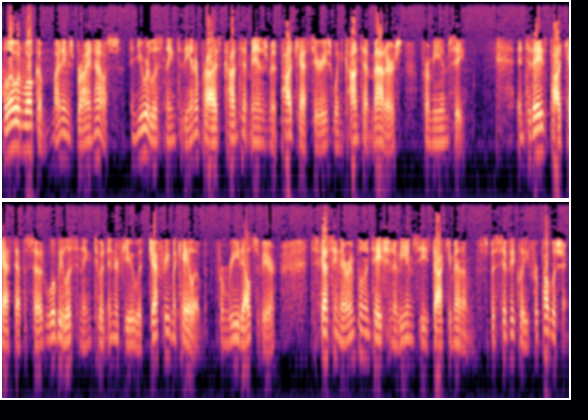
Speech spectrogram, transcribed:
Hello and welcome. My name is Brian House, and you are listening to the Enterprise Content Management podcast series When Content Matters from EMC. In today's podcast episode, we'll be listening to an interview with Geoffrey McCaleb from Reed Elsevier discussing their implementation of EMC's Documentum specifically for publishing.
